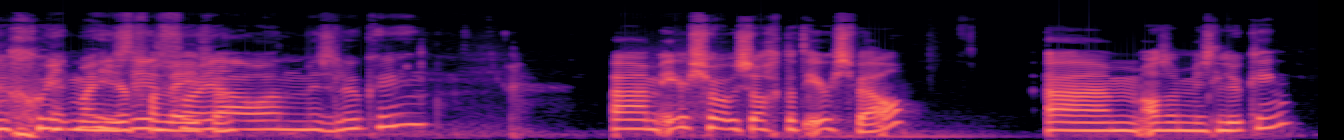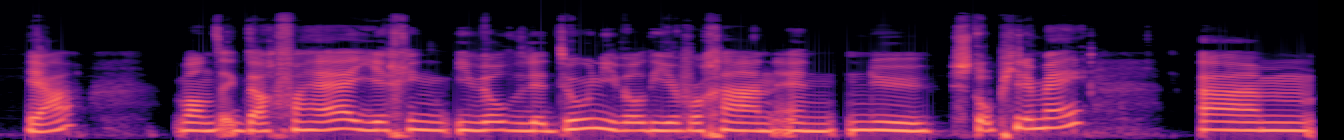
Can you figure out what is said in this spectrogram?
goede En manier is van leven. voor jou een mislukking? Um, eerst zo zag ik dat eerst wel. Um, als een mislukking, ja. Want ik dacht van, hè, je, ging, je wilde dit doen, je wilde hiervoor gaan en nu stop je ermee. Um,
